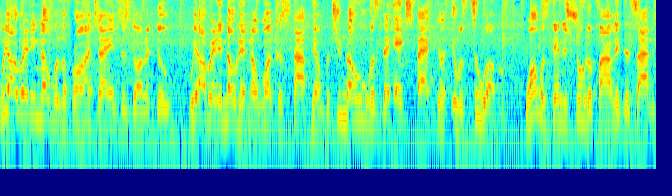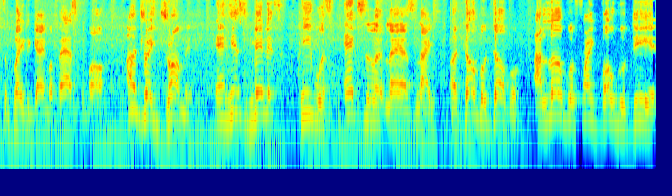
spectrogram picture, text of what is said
We already know what LeBron James is going to do. We already know that no one could stop him. But you know who was the X factor? It was two of them. One was Dennis Schroeder finally decided to play the game of basketball. Andre Drummond, in his minutes, he was excellent last night. A double double. I love what Frank Vogel did.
